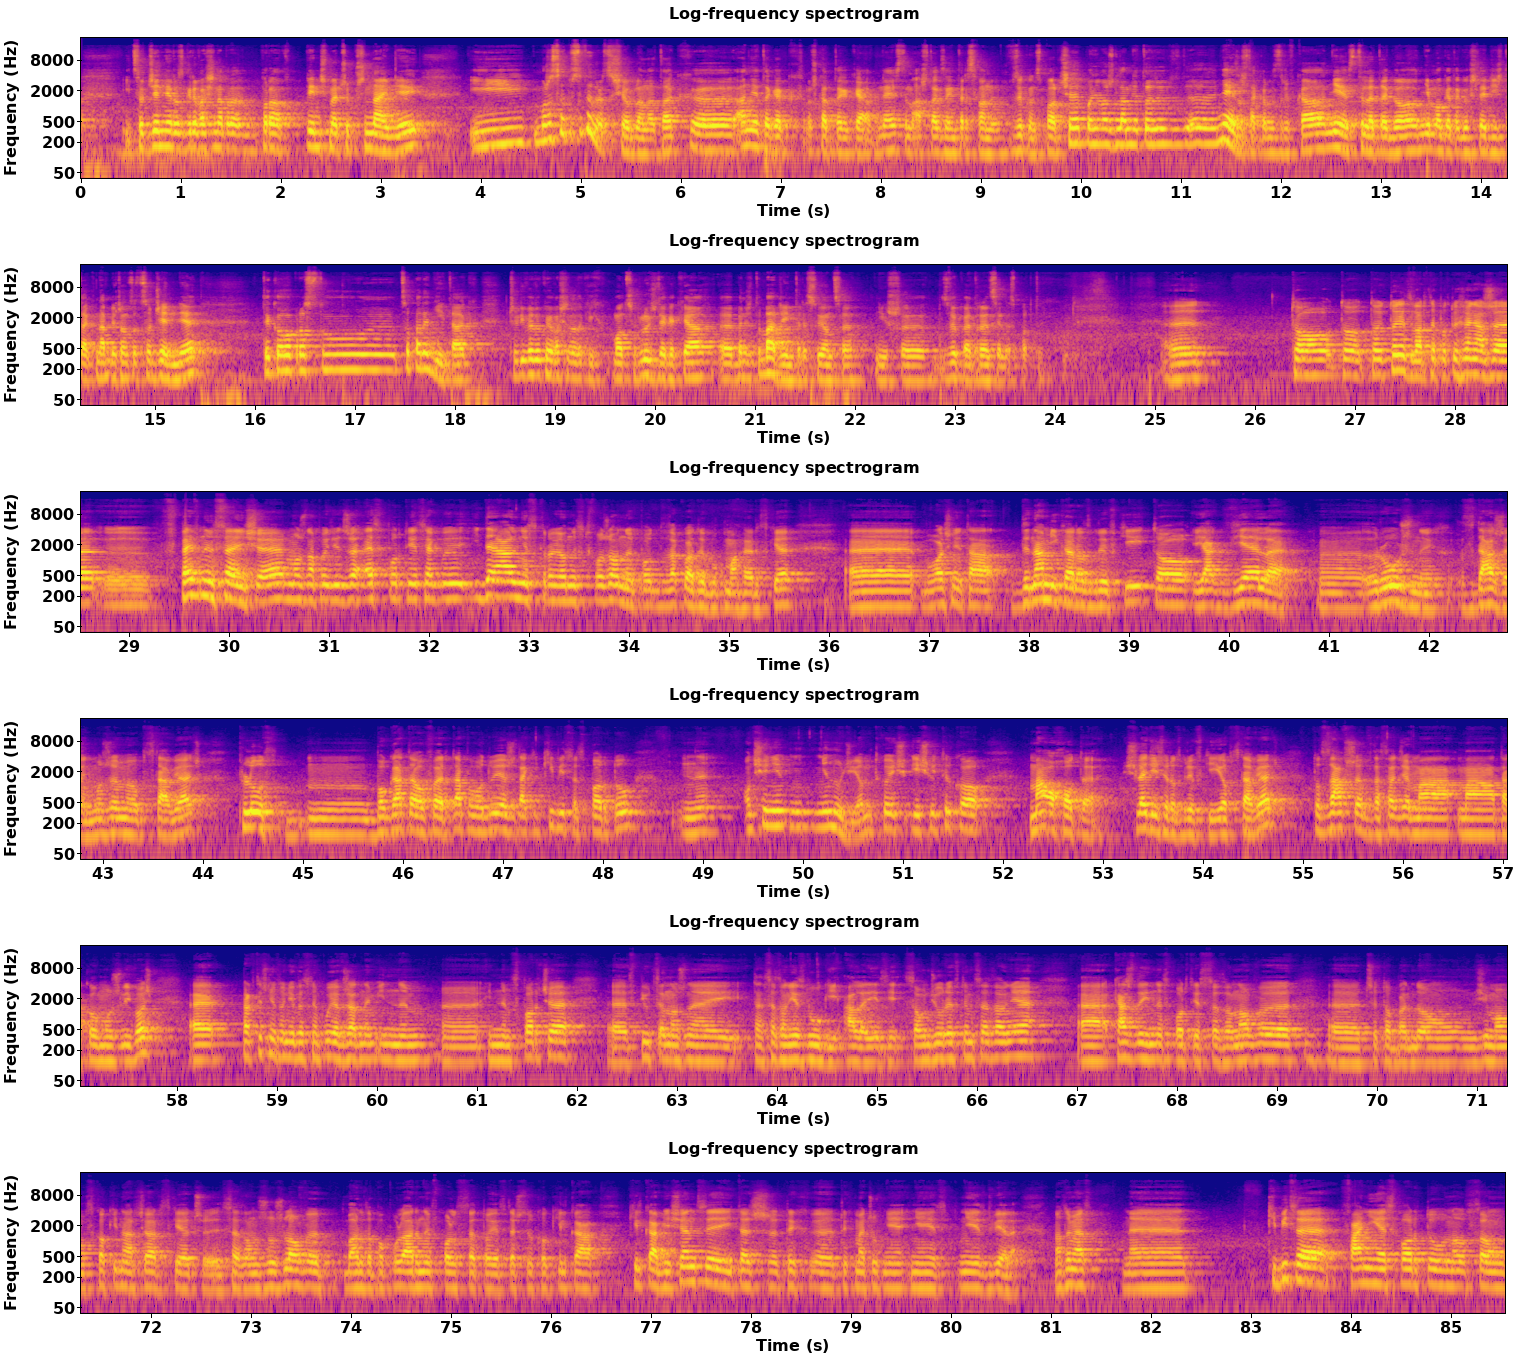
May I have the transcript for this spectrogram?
I codziennie rozgrywa się ponad 5 meczy przynajmniej. I może sobie po prostu wybrać, co się ogląda, tak? E, A nie tak jak, na przykład tak jak ja, nie jestem aż tak zainteresowany w zwykłym sporcie, ponieważ dla mnie to e, nie jest aż taka rozrywka, nie jest tyle tego, nie mogę tego śledzić tak na bieżąco codziennie, tylko po prostu e, co parę dni, tak? Czyli według mnie właśnie dla takich młodszych ludzi, tak jak ja, będzie to bardziej interesujące niż zwykłe, tradycyjne sporty. E, To, to, to, to jest warte podkreślenia, że e, w pewnym sensie można powiedzieć, że e-sport jest jakby idealnie skrojony, stworzony pod zakłady bukmacherskie, e, bo właśnie ta dynamika rozgrywki, to jak wiele e, różnych zdarzeń możemy obstawiać, plus mm, bogata oferta powoduje, że taki kibic sportu mm, on się nie, nie nudzi. On tylko, jeśli tylko ma ochotę śledzić rozgrywki i obstawiać, to zawsze w zasadzie ma, ma taką możliwość. E, praktycznie to nie występuje w żadnym innym, e, innym sporcie. E, w piłce nożnej ten sezon jest długi, ale jest, są dziury w tym sezonie. Każdy inny sport jest sezonowy, czy to będą zimą skoki narciarskie, czy sezon żużlowy, bardzo popularny w Polsce, to jest też tylko kilka, kilka miesięcy i też tych, tych meczów nie, nie, jest, nie jest wiele. Natomiast kibice, fani e-sportu no, są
